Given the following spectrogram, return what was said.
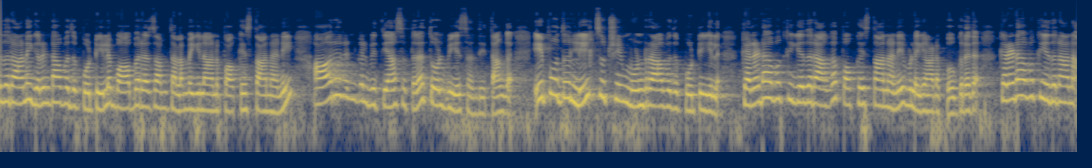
எதிரான இரண்டாவது போட்டியில் பாபர் அசாம் தலைமையிலான பாகிஸ்தான் அணி ஆறு ரன்கள் வித்தியாசத்தில் தோல்வியை சந்தித்தாங்க. இப்போது லீக் சுற்றின் மூன்றாவது போட்டியில் கனடாவுக்கு எதிராக பாகிஸ்தான் அணி விளையாட போகிறது. கனடாவுக்கு எதிரான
